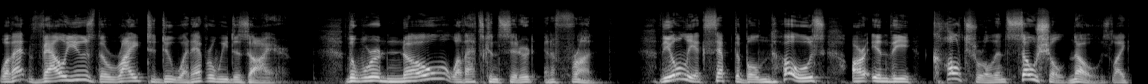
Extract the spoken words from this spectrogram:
well, that values the right to do whatever we desire. The word no, well, that's considered an affront. The only acceptable no's are in the cultural and social no's, like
